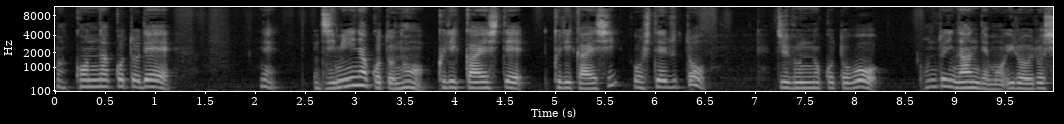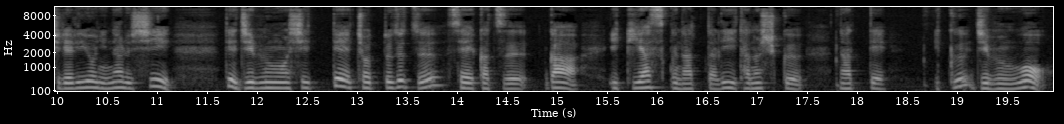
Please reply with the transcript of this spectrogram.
まあ、こんなことでね地味なことの繰り返して繰り返しをしていると自分のことを本当に何でもいろいろ知れるようになるしで自分を知ってちょっとずつ生活が生きやすくなったり楽しくなっていく自分を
